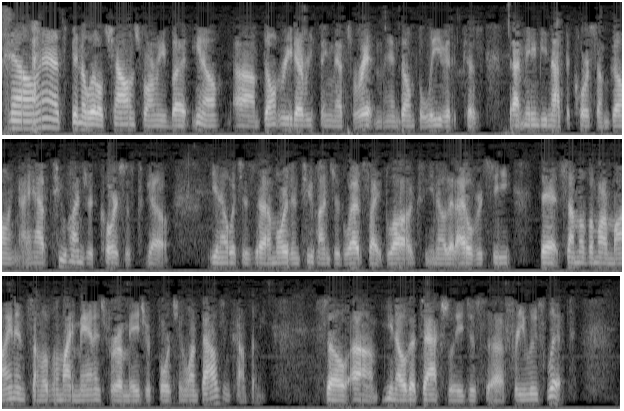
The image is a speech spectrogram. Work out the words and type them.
Now, eh, it's been a little challenge for me, but you know, um, don't read everything that's written and don't believe it because that may be not the course I'm going. I have 200 courses to go, you know, which is uh, more than 200 website blogs, you know, that I oversee. That some of them are mine and some of them I manage for a major Fortune 1000 company. So, um, you know, that's actually just uh, free loose lift.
